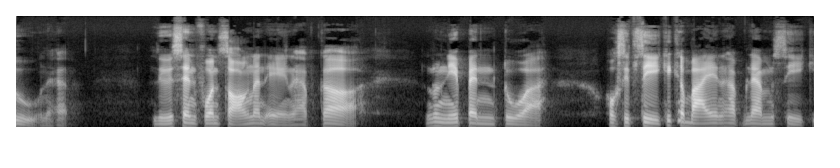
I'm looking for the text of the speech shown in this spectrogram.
2 นะครับ หรือ ZenFone 2 นั่นเองนะครับ ก็รุ่นนี้เป็นตัว 64 g b นะครับแรม4 g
